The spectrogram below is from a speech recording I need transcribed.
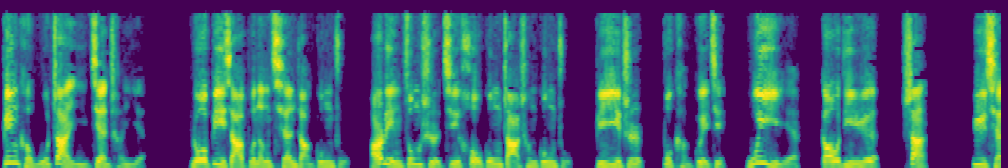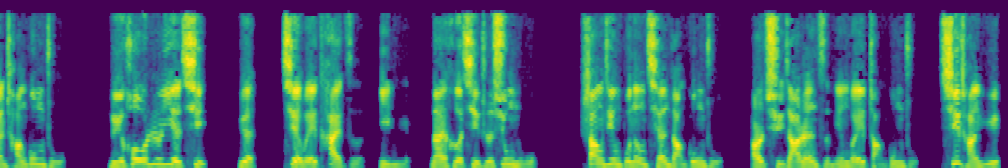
兵可无战以见臣也。若陛下不能前掌公主，而令宗室及后宫诈称公主，彼一之不肯贵进，无益也。高帝曰：善。欲遣长公主。吕后日夜泣曰：妾为太子一女，奈何弃之匈奴？上敬不能遣长公主，而取家人子名为长公主。其单于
